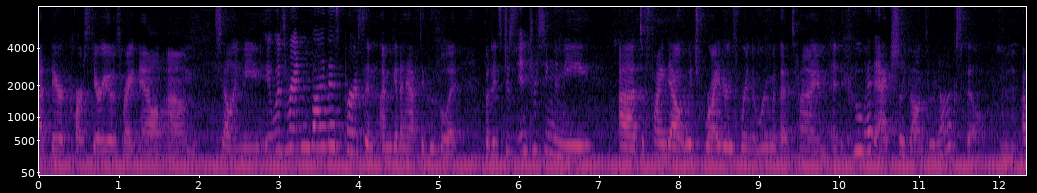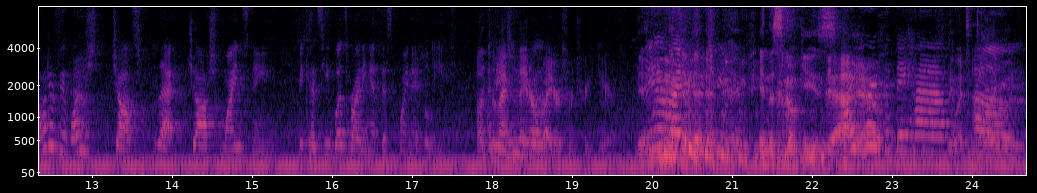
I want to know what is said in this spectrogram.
at their car stereos right now, um, telling me it was written by this person. I'm gonna have to Google it, but it's just interesting to me uh, to find out which writers were in the room at that time and who had actually gone through Knoxville. I wonder if it was Josh that Josh Weinstein because he was writing at this point, I believe. I like to And imagine they he had a writers retreat here. They had a writers retreat. In the Smokies. Yeah. I heard that they have. They went to Dollywood. Um,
